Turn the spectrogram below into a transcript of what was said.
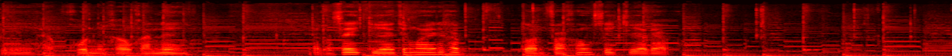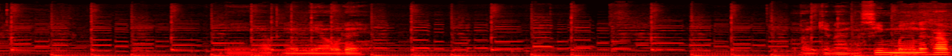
นี่ครับคนให้เข้ากันเลยแล้วก็ใส่เกลือจังไว้นะครับ ตอนฝากเข้าใส่เกลือแล้วนี่ครับเนียวๆเลยหลังจากนั้นก็ซิมเมืองนะครับ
